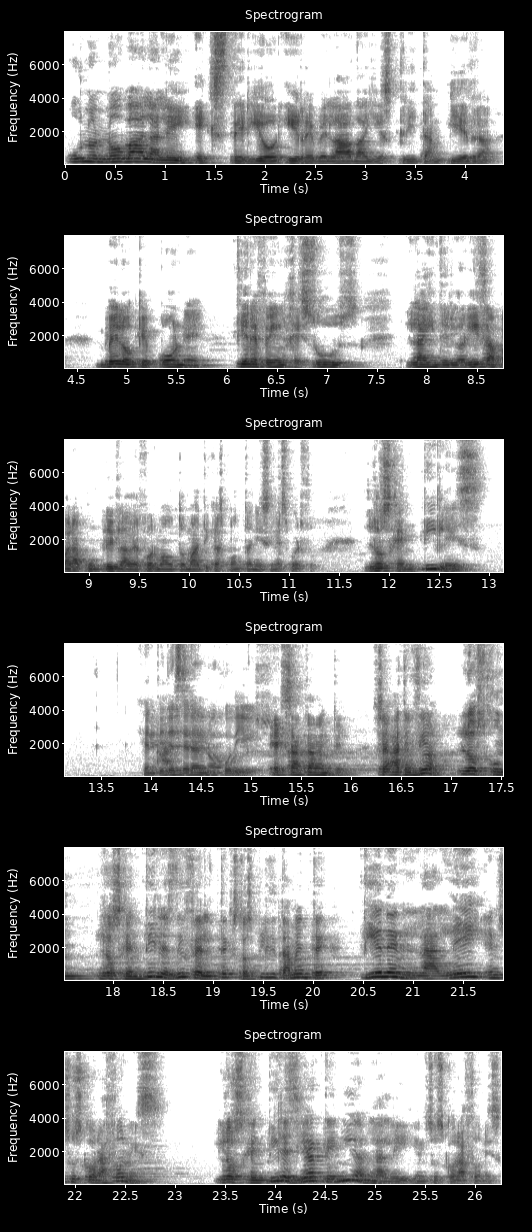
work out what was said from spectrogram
Uno no va a la ley exterior y revelada y escrita en piedra, ve lo que pone, tiene fe en Jesús, la interioriza para cumplirla de forma automática, espontánea y sin esfuerzo. Los gentiles... Gentiles eran no judíos. Exactamente. O sea, atención, los, los gentiles, dice el texto explícitamente, tienen la ley en sus corazones. Los gentiles ya tenían la ley en sus corazones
